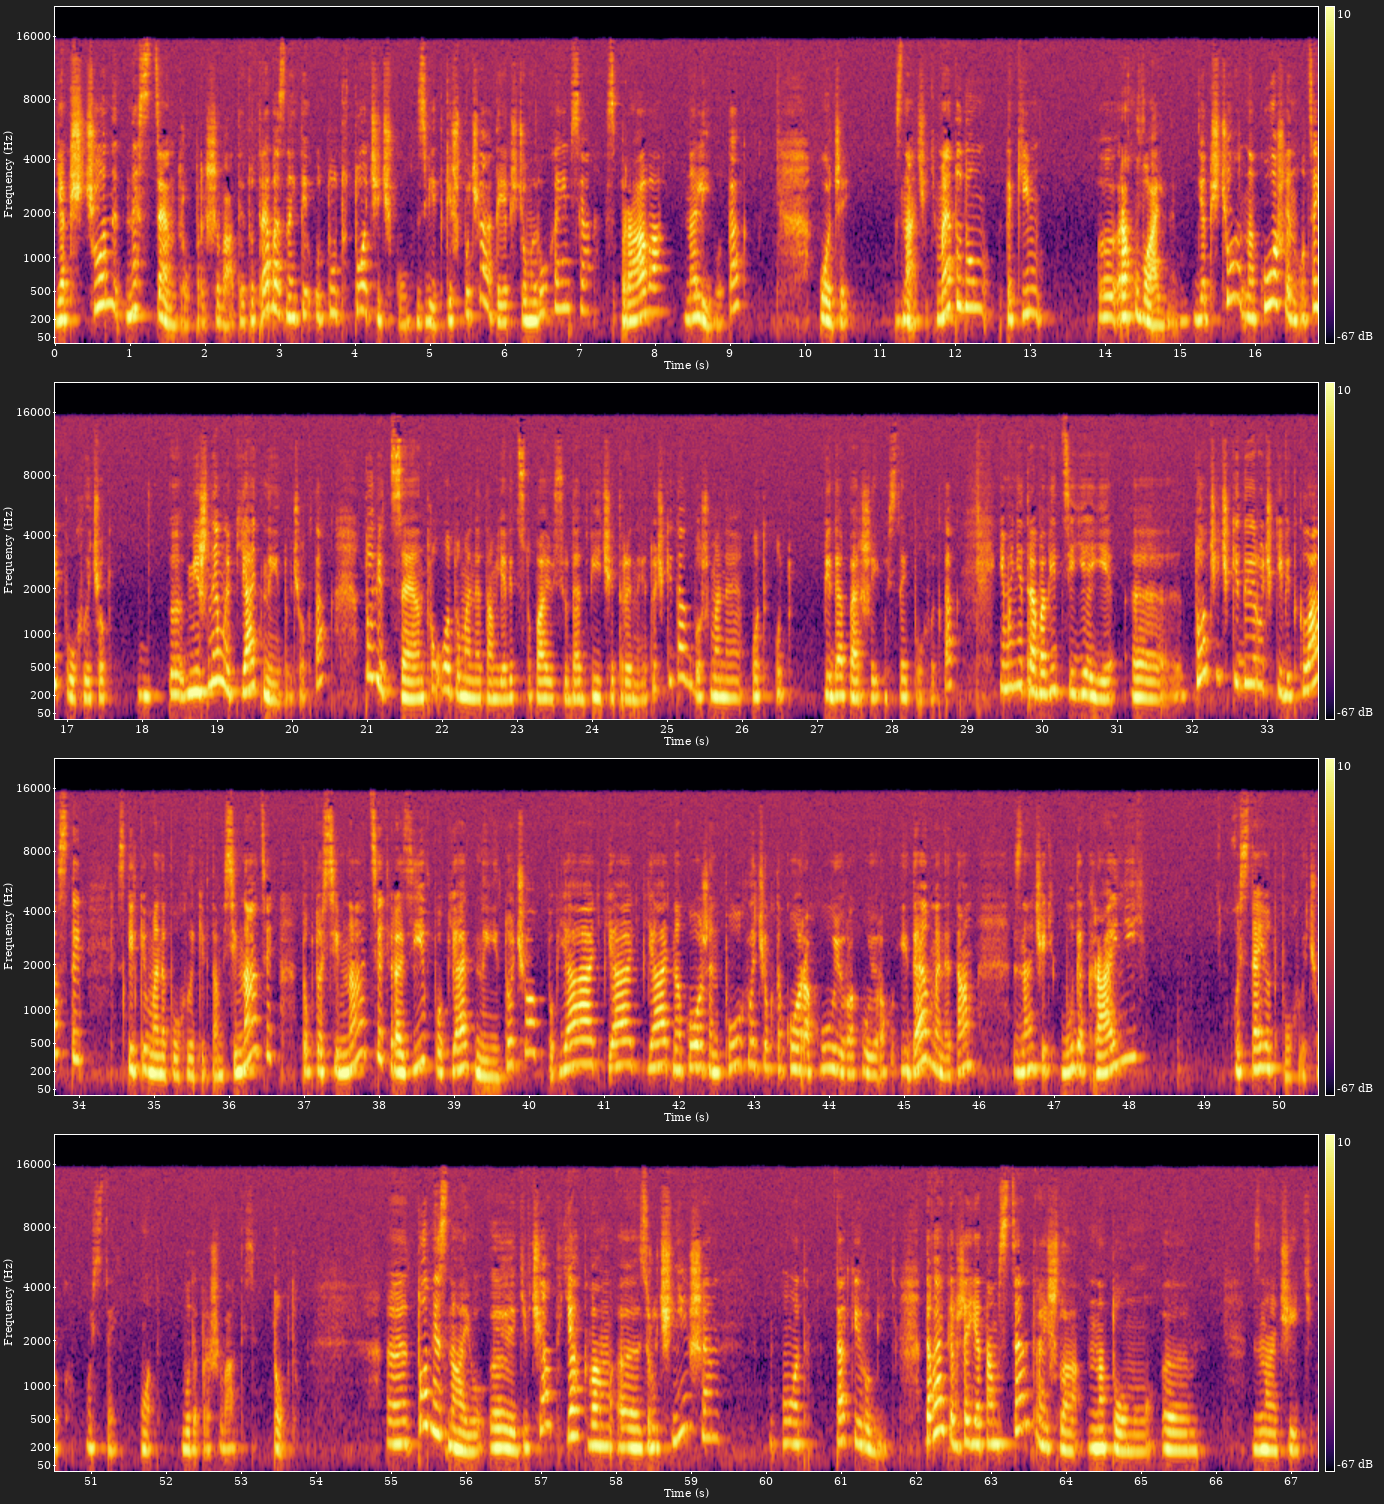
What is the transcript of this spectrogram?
Якщо не з центру пришивати, то треба знайти отут точечку, звідки ж почати, якщо ми рухаємося справа наліво. Так? Отже, значить, методом таким е, рахувальним. Якщо на кожен оцей пухличок, е, між ними 5 ниточок, так? то від центру, от у мене там я відступаю сюди 2 чи 3 ниточки, так? бо ж в мене от, от піде перший ось цей пухлик. так? І мені треба від цієї е, точечки, дирочки відкласти, скільки в мене пухликів там 17, тобто 17 разів по 5 ниточок, по 5, 5, 5 на кожен пухличок, тако рахую, рахую, рахую. І де в мене там, значить, буде крайній ось цей от пухличок. Ось цей. От, буде пришиватися. Тобто, То не знаю, е, дівчат, як вам е, зручніше, от, так і робіть. Давайте вже я там з центра йшла на тому, е, значить,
